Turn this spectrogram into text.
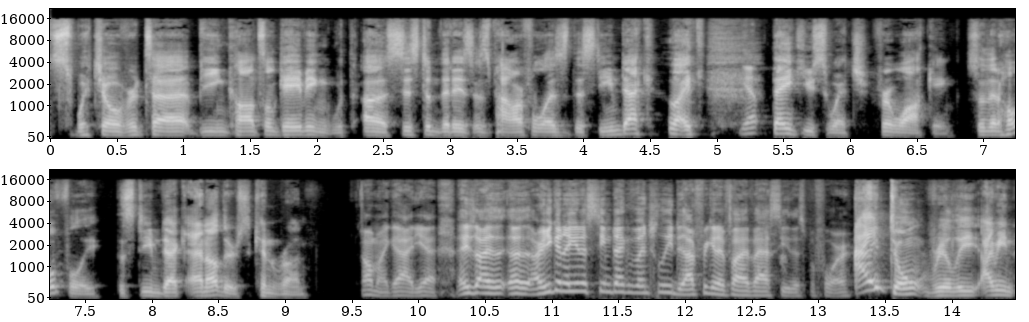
switch over to being console gaming with a system that is as powerful as the Steam Deck. Like, Yep. thank you, Switch, for walking so that hopefully the Steam Deck and others can run. Oh my god, yeah. Is, uh, are you gonna get a Steam Deck eventually? I forget if I've asked you this before. I don't really, I mean,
